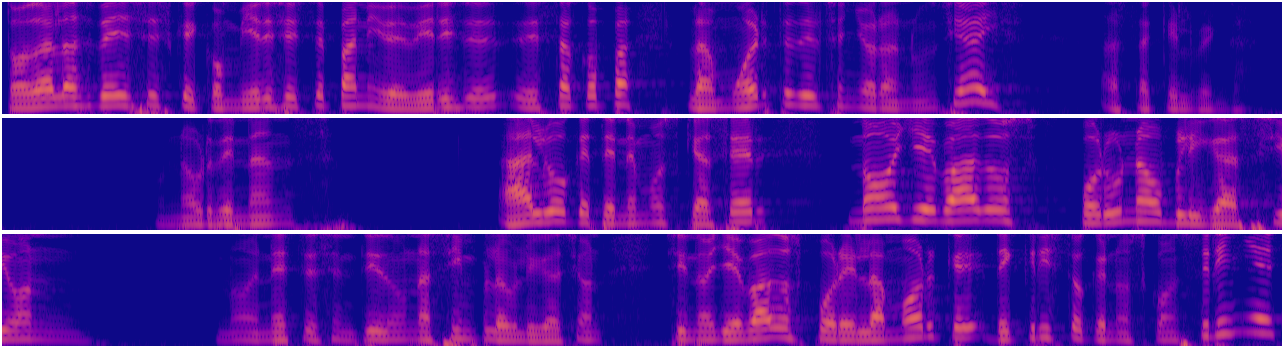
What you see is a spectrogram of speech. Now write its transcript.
Todas las veces que comieres este pan y bebieres esta copa, la muerte del Señor anunciáis hasta que Él venga. Una ordenanza, algo que tenemos que hacer, no llevados por una obligación, no en este sentido una simple obligación, sino llevados por el amor de Cristo que nos constriñe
